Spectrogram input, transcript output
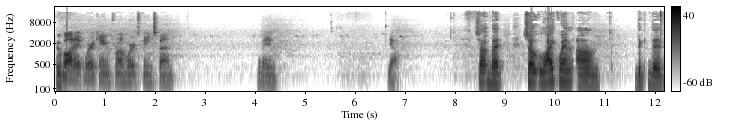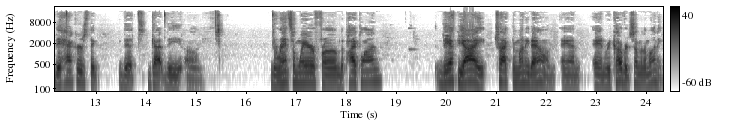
who bought it, where it came from, where it's being spent. I mean, yeah, So, but so like when um, the the the hackers that that got the um, the ransomware from the pipeline, the FBI tracked the money down and and recovered some of the money.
